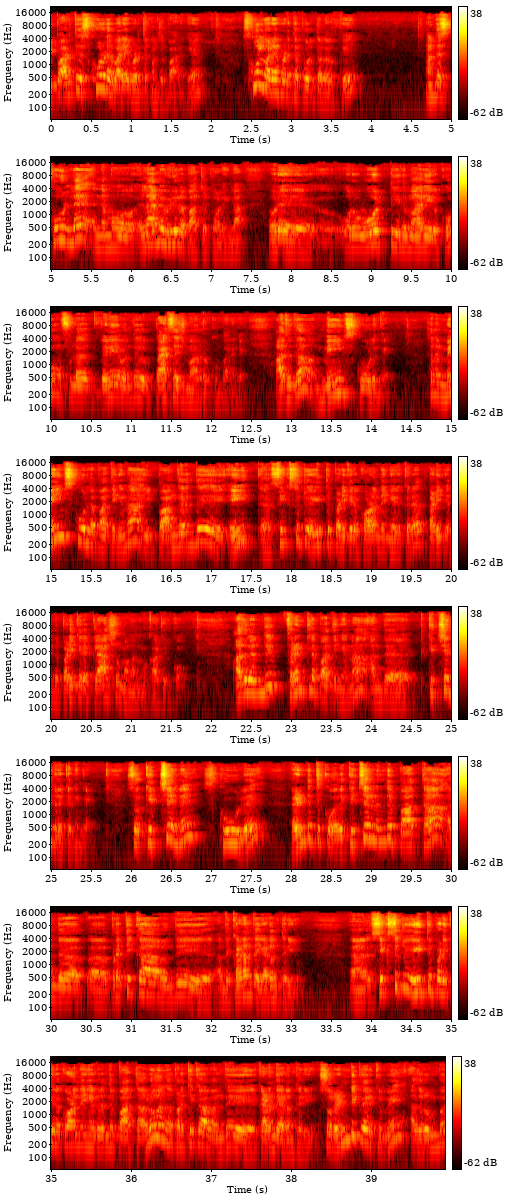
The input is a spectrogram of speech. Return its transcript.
இப்போ அடுத்து ஸ்கூலோட வரைபடத்தை கொஞ்சம் பாருங்க. ஸ்கூல் வரைபடத்தை பொறுத்த அளவுக்கு அந்த ஸ்கூல்ல நம்ம எல்லாருமே வீடியோல பார்த்துருப்போம் இல்லைங்களா? ஒரு ஒரு ஓட்டு இது மாதிரி இருக்கும் ஃபுல்லா வெளியே வந்து பேசேஜ் மாதிரி இருக்கும் பாருங்க. அதுதான் மெயின் ஸ்கூலுங்க அந்த மெயின் ஸ்கூல்ல பாத்தீங்கன்னா இப்ப அங்கிருந்து எயித் சிக்ஸ்த் டு எயித்து படிக்கிற குழந்தைங்க இருக்கிற படி அந்த படிக்கிற கிளாஸ் ரூம் அங்க நம்ம காட்டியிருக்கோம். அதுல இருந்து ஃப்ரண்ட்ல பாத்தீங்கன்னா அந்த கிச்சன் இருக்குதுங்க. ஸோ கிச்சனு ஸ்கூலு ரெண்டுத்துக்கும் அந்த கிச்சன்ல இருந்து பார்த்தா அந்த uh, பிரத்திகா வந்து அந்த கடந்த இடம் தெரியும். சிக்ஸ்த் டு எயித்து படிக்கிற குழந்தைங்க இருந்து பார்த்தாலும் அந்த பிரத்திகா வந்து கடந்த இடம் தெரியும். ஸோ ரெண்டு பேருக்குமே அது ரொம்ப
